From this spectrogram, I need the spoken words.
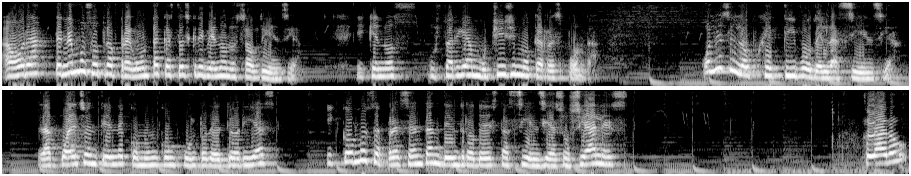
Ahora tenemos otra pregunta que está escribiendo nuestra audiencia y que nos gustaría muchísimo que responda. ¿Cuál es el objetivo de la ciencia? La cual se entiende como un conjunto de teorías y cómo se presentan dentro de estas ciencias sociales. Claro,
